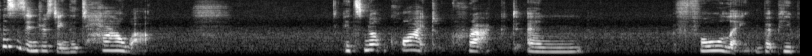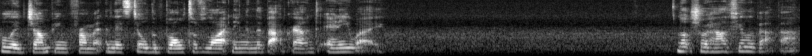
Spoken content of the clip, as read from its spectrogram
This is interesting, the tower. It's not quite cracked and falling, but people are jumping from it and there's still the bolt of lightning in the background anyway. Not sure how I feel about that.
